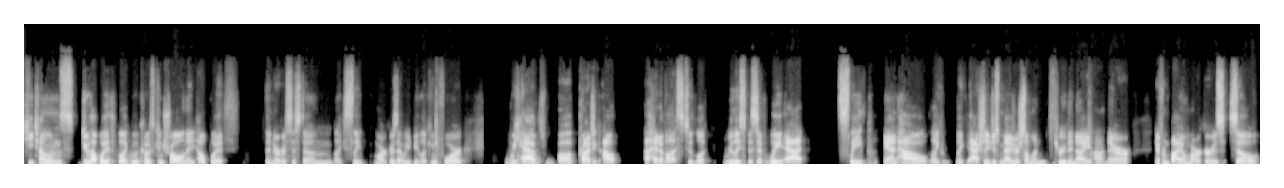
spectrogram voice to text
ketones do help with blood glucose control and they help with the nervous system, like sleep markers that we'd be looking for. We have a project out ahead of us to look really specifically at sleep and how like like actually just measure someone through the night on their different biomarkers. So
